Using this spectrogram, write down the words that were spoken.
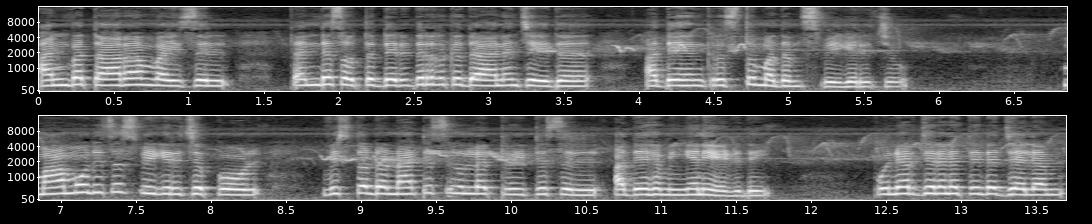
അൻപത്താറാം വയസ്സിൽ തന്റെ സ്വത്ത് ദരിദ്രർക്ക് ദാനം ചെയ്ത് അദ്ദേഹം ക്രിസ്തുമതം സ്വീകരിച്ചു. മാമോദിസ സ്വീകരിച്ചപ്പോൾ വിസ്തു ഡൊണാറ്റസിനുള്ള ട്രീറ്റസിൽ അദ്ദേഹം ഇങ്ങനെ എഴുതി പുനർജനനത്തിന്റെ ജലം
